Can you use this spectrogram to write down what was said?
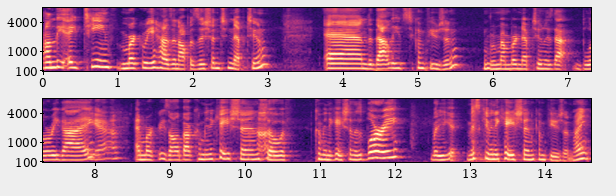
on the 18th, Mercury has an opposition to Neptune, and that leads to confusion. Remember, Neptune is that blurry guy, Yeah. and Mercury's all about communication. Uh-huh. So if communication is blurry, what do you get? Miscommunication, confusion, right?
